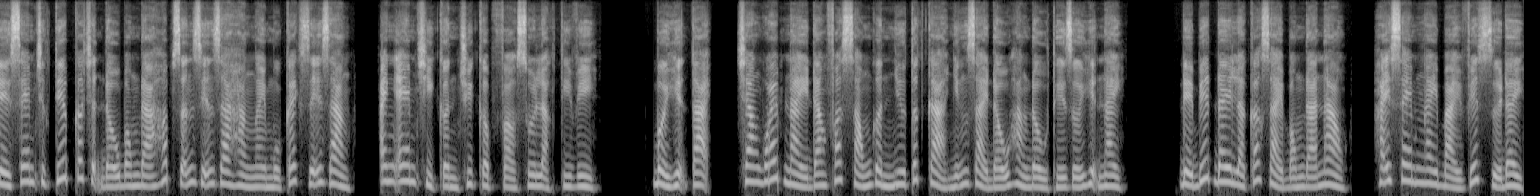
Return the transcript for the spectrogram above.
Để xem trực tiếp các trận đấu bóng đá hấp dẫn diễn ra hàng ngày một cách dễ dàng, anh em chỉ cần truy cập vào Sôi Lạc TV. Bởi hiện tại, trang web này đang phát sóng gần như tất cả những giải đấu hàng đầu thế giới hiện nay. Để biết đây là các giải bóng đá nào, hãy xem ngay bài viết dưới đây.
